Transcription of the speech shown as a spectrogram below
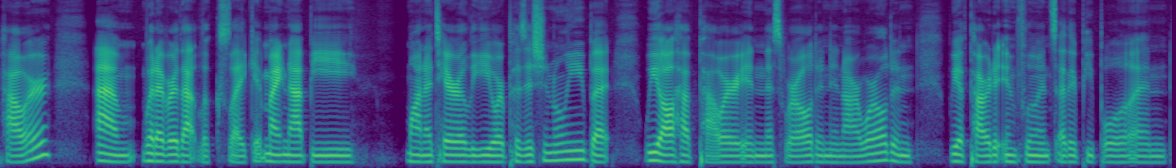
power, um, whatever that looks like. It might not be monetarily or positionally, but we all have power in this world and in our world, and we have power to influence other people and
